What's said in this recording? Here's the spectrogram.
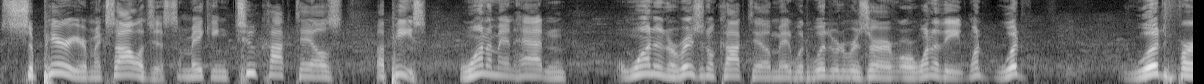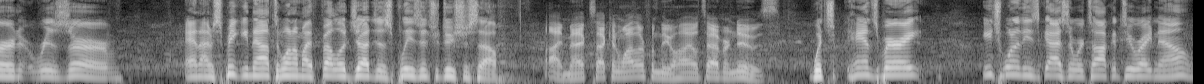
superior mixologists making two cocktails apiece one a Manhattan, one an original cocktail made with Woodford Reserve, or one of the one Wood Woodford Reserve. And I'm speaking now to one of my fellow judges. Please introduce yourself. Hi, Max Eckenweiler from the Ohio Tavern News. Which Hansberry, each one of these guys that we're talking to right now,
